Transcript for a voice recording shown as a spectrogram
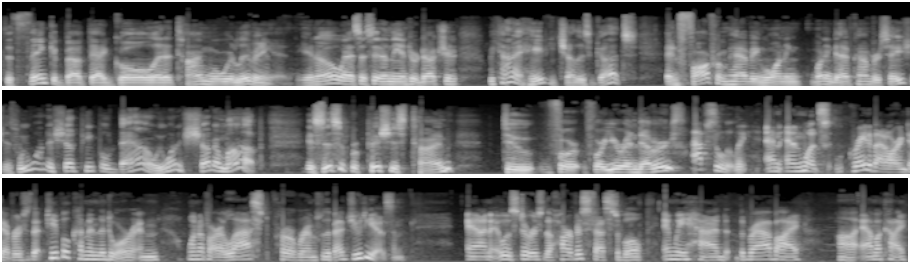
to think about that goal at a time where we're living in. You know, as I said in the introduction, we kind of hate each other's guts. And far from having wanting, wanting to have conversations, we want to shut people down. We want to shut them up. Is this a propitious time to for for your endeavors? Absolutely. And and what's great about our endeavors is that people come in the door and one of our last programs was about Judaism. And it was during the Harvest Festival, and we had the rabbi, uh, Amichai,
